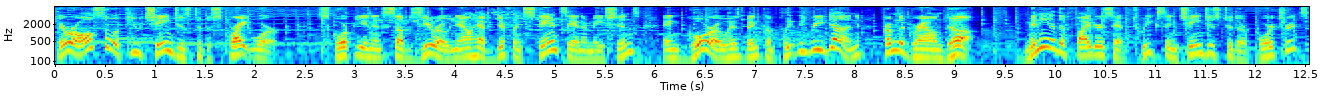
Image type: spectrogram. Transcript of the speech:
There are also a few changes to the sprite work. Scorpion and Sub-Zero now have different stance animations, and Goro has been completely redone from the ground up. Many of the fighters have tweaks and changes to their portraits,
